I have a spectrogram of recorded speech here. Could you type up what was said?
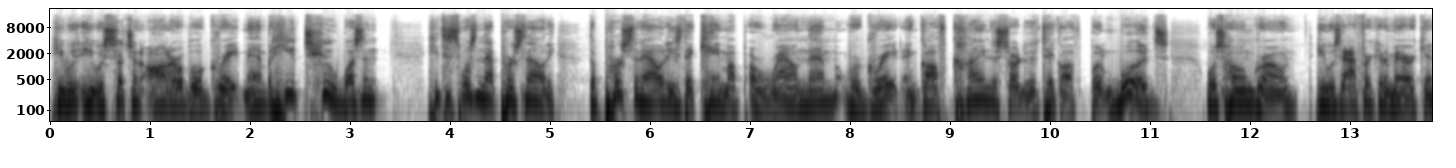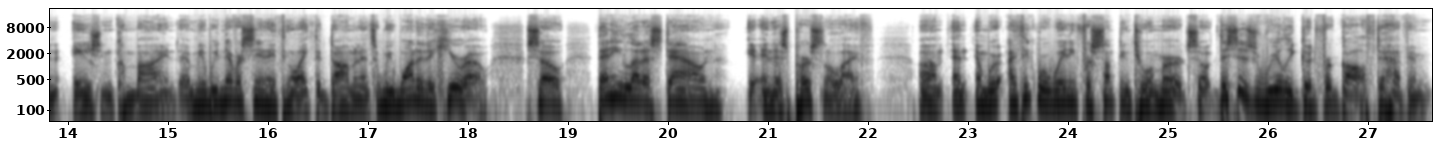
he was he was such an honorable, great man, but he too wasn't. He just wasn't that personality. The personalities that came up around them were great, and golf kind of started to take off. But Woods was homegrown. He was African American, Asian combined. I mean, we'd never seen anything like the dominance, and we wanted a hero. So then he let us down in his personal life. Um, and and we're I think we're waiting for something to emerge. So this is really good for golf to have him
